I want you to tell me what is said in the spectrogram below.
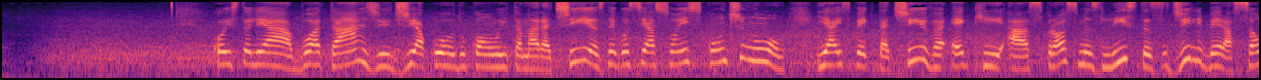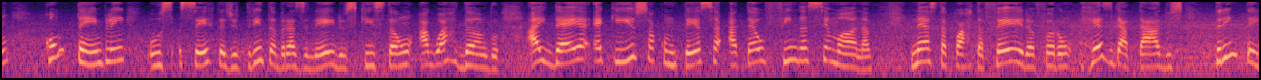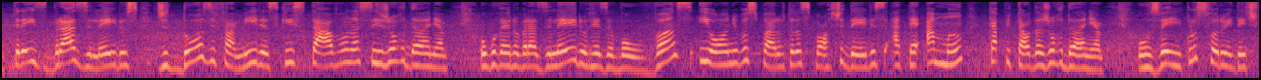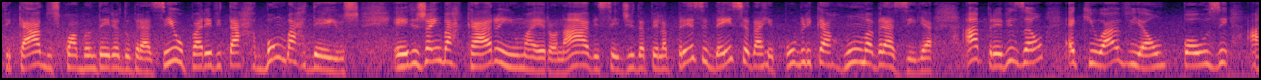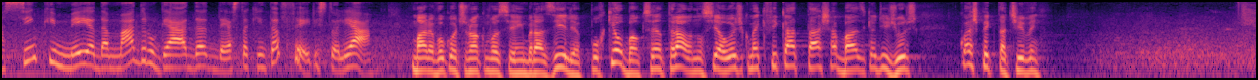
Oi, Estoliar, boa tarde. De acordo com o Itamaraty, as negociações continuam e a expectativa é que as próximas listas de liberação contemplem os cerca de 30 brasileiros que estão aguardando. A ideia é que isso aconteça até o fim da semana. Nesta quarta-feira foram resgatados 33 brasileiros de 12 famílias que estavam na Cisjordânia. O governo brasileiro reservou vans e ônibus para o transporte deles até Amman, capital da Jordânia. Os veículos foram identificados com a bandeira do Brasil para evitar bombardeios. Eles já embarcaram em uma aeronave cedida pela Presidência da República rumo a Brasília. A previsão é que o avião pouse às 5 e meia da madrugada desta quinta-feira. Estoliar. Mara, eu vou continuar com você em Brasília, porque o Banco Central anuncia hoje como é que fica a taxa básica de juros. Qual a expectativa, hein?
